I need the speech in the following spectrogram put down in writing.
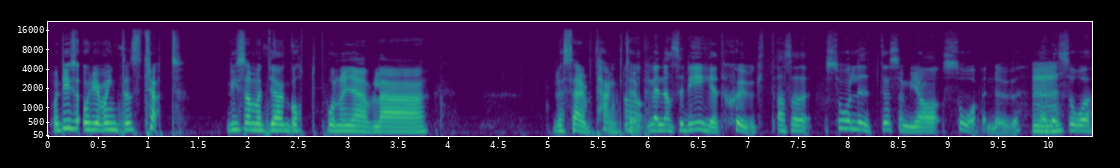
Och, det, är så- och jag var inte ens trött. Det är som att jag har gått på någon jävla reservtank typ. Ja, men alltså det är helt sjukt. Alltså, så lite som jag sover nu, Mm. eller så,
